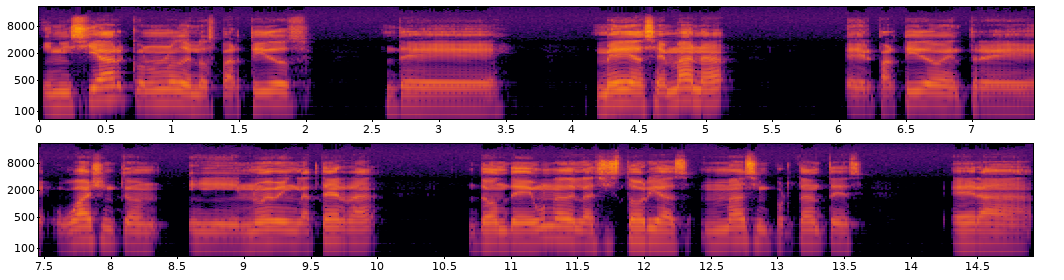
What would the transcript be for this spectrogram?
iniciar con uno de los partidos de media semana, el partido entre Washington y Nueva Inglaterra, donde una de las historias más importantes era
